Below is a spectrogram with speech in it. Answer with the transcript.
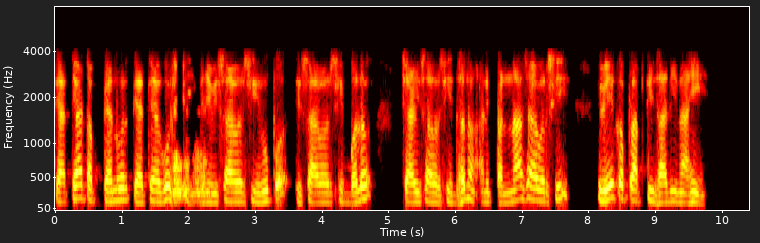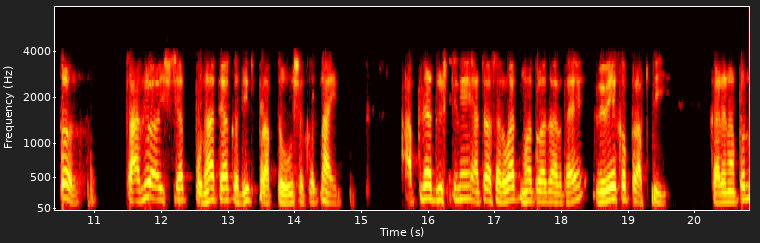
त्या त्या टप्प्यांवर त्या त्या गोष्टी म्हणजे विसाव्या वर्षी रूप तिसाव्या वर्षी बल चाळीसाव्या वर्षी धन आणि पन्नासाव्या वर्षी विवेक प्राप्ती झाली नाही तर चालू आयुष्यात पुन्हा त्या कधीच प्राप्त होऊ शकत नाहीत. आपल्या दृष्टीने याचा सर्वात महत्त्वाचा अर्थ आहे विवेक प्राप्ती कारण आपण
